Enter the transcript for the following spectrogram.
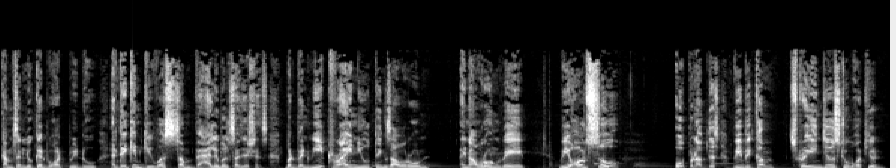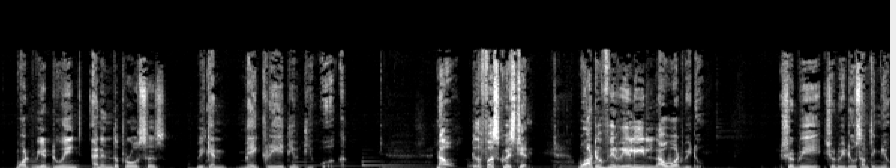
comes and look at what we do and they can give us some valuable suggestions. But when we try new things our own in our own way we also open up this we become strangers to what you what we are doing and in the process we can make creativity work. Now to the first question. What if we really love what we do? Should we should we do something new?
